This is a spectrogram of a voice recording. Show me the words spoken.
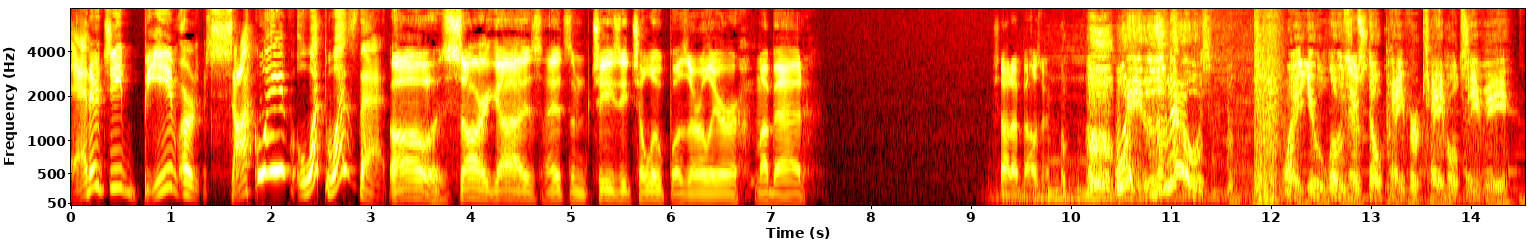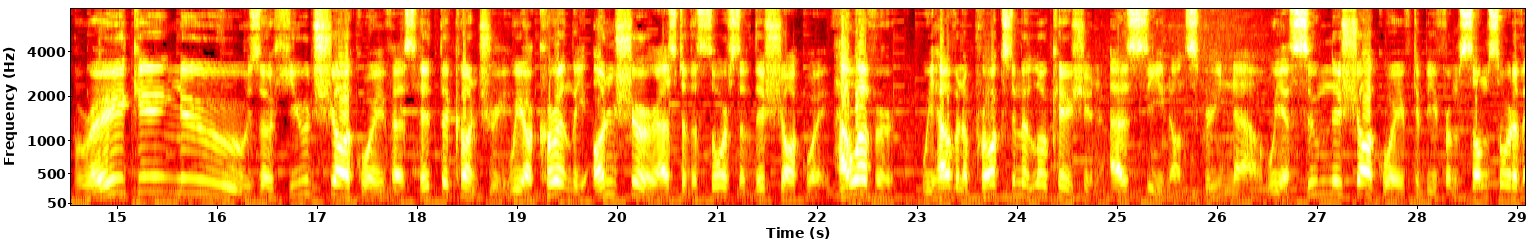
energy beam or shockwave? What was that? Oh, sorry guys. I had some cheesy chalupas earlier. My bad. Shut up, Bowser. Wait, the news! Wait, you losers still pay for cable TV? Breaking news! A huge shockwave has hit the country. We are currently unsure as to the source of this shockwave. However, we have an approximate location as seen on screen now. We assume this shockwave to be from some sort of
